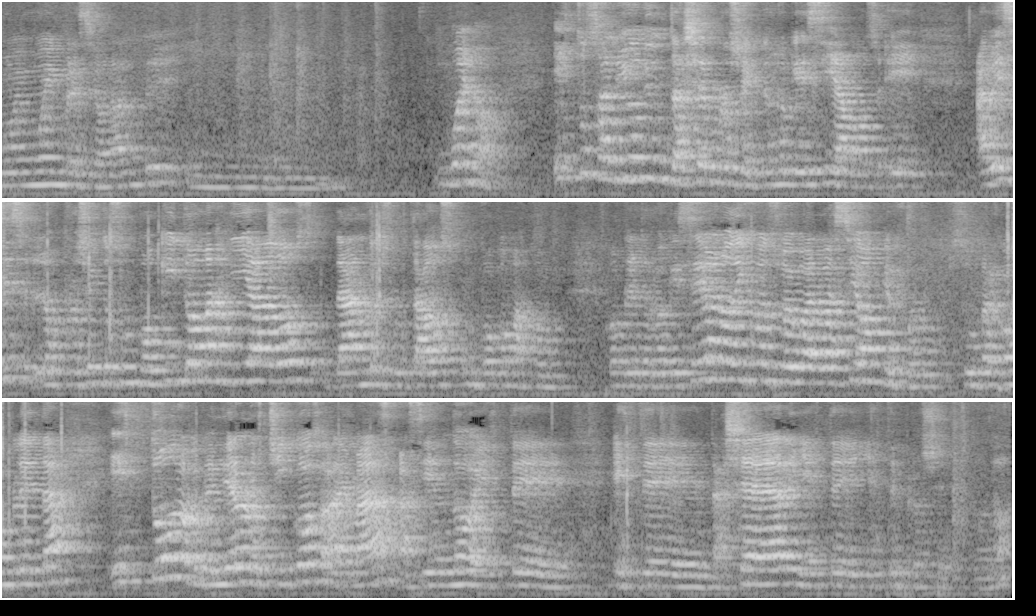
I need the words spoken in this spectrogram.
muy, muy impresionante. Y, bueno, esto salió de un taller proyecto, es lo que decíamos. Eh, a veces los proyectos un poquito más guiados dan resultados un poco más completos. Lo que Seba no dijo en su evaluación, que fue súper completa, es todo lo que aprendieron los chicos, además, haciendo este, este taller y este, y este proyecto. ¿no?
